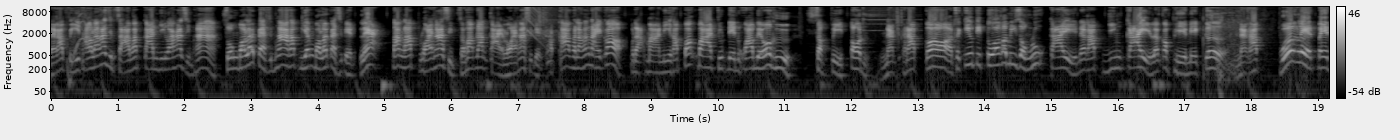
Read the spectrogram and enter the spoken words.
นะครับฝีเท้า153ครับการยิง155ส่งบอล185ครับเลี้ยงบอล181และตั้งรับ 150 สภาพร่างกาย 151 ครับ ค่าพลังข้างในก็ประมาณนี้ครับ ป๊อกบาจุดเด่นความเร็วก็คือสปีดต้นนะครับ ก็สกิลติดตัวก็มีส่งลูกไกลนะครับ ยิงไกลแล้วก็เพย์เมเกอร์นะครับ เวิร์กเลทเป็น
